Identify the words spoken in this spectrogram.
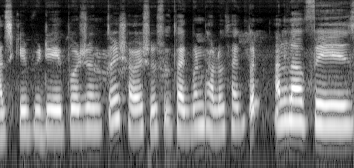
আজকের ভিডিও এই পর্যন্তই। সবাই সুস্থ থাকবেন, ভালো থাকবেন। আল্লাহ হাফিজ।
